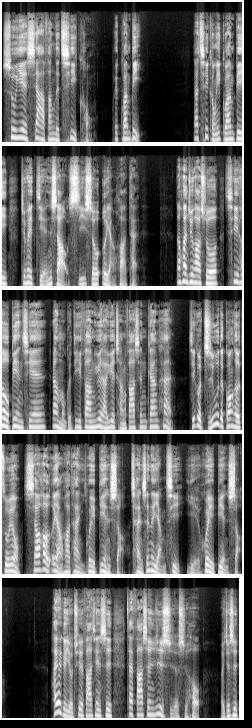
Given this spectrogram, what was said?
树叶下方的气孔会关闭。那气孔一关闭，就会减少吸收二氧化碳。那换句话说，气候变迁让某个地方越来越常发生干旱，结果植物的光合作用消耗的二氧化碳会变少，产生的氧气也会变少。还有一个有趣的发现是，在发生日食的时候，也就是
